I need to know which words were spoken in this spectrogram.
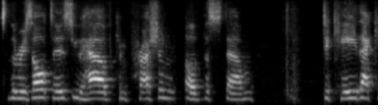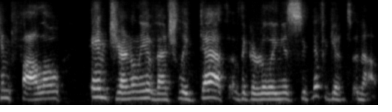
So the result is you have compression of the stem, decay that can follow, and generally eventually death of the girdling is significant enough.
